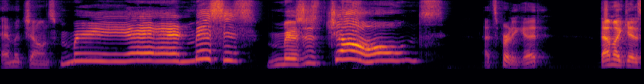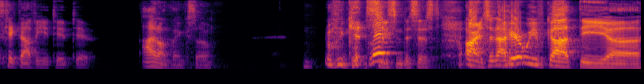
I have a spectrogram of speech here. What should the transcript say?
Emma Jones. Me and Mrs. Mrs. Jones. That's pretty good. That might get us kicked off of YouTube too. I don't think so. We get Let- cease and desist. All right, so now here we've got the uh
